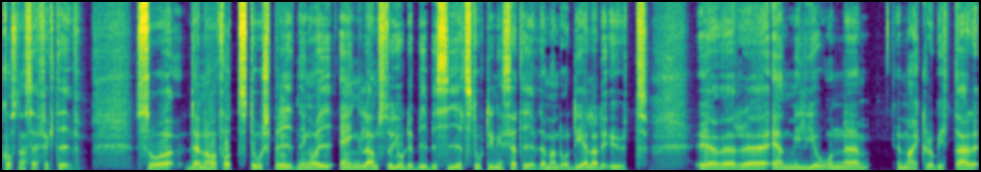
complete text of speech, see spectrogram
kostnadseffektiv. Så den har fått stor spridning och i England så gjorde BBC ett stort initiativ där man då delade ut över eh, en miljon eh, microbitar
